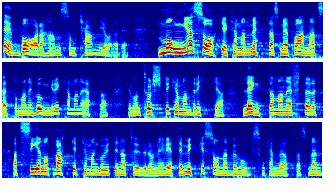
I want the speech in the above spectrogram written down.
Det är bara han som kan göra det. Många saker kan man mättas med på annat sätt. Om man är hungrig kan man äta, är man törstig kan man dricka, längtar man efter att se något vackert kan man gå ut i naturen. Ni vet, det är mycket sådana behov som kan mötas, men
